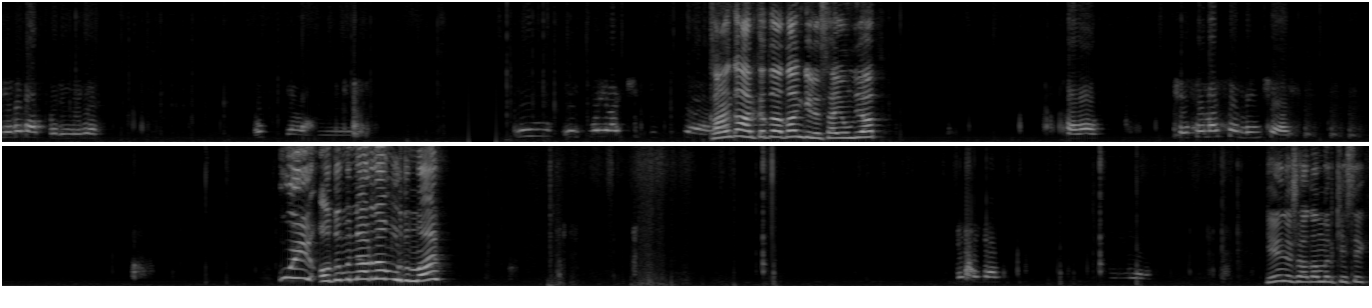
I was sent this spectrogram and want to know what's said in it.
yere böyle yere. Of ya. Oo, of bayağı çıktı. Kanka arkada adam geliyor sen yolu yap. Tamam. Kesemezsen beni çağır. Uy adamı nereden vurdum lan? Efe gel. Biliyorum. Gelin de şu adamları kesek.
